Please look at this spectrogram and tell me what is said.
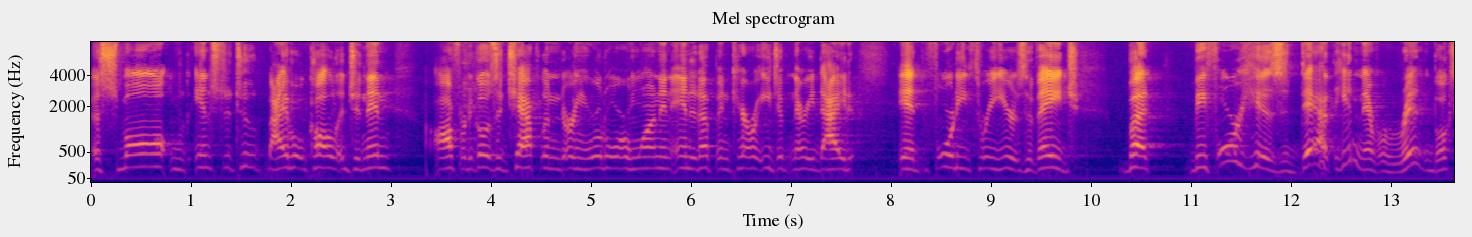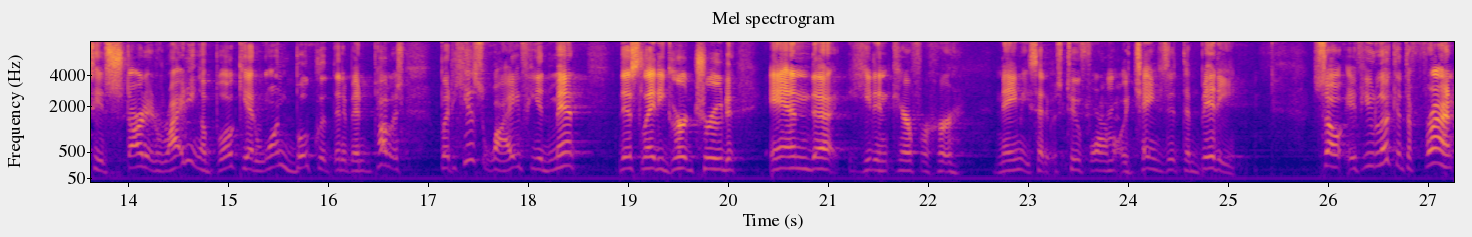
a small institute, Bible college, and then offered to go as a chaplain during World War I and ended up in Cairo, Egypt, and there he died at 43 years of age. But before his death, he had never written books. He had started writing a book. He had one booklet that had been published. But his wife, he had met this lady Gertrude, and uh, he didn't care for her name. He said it was too formal. He changed it to Biddy. So if you look at the front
